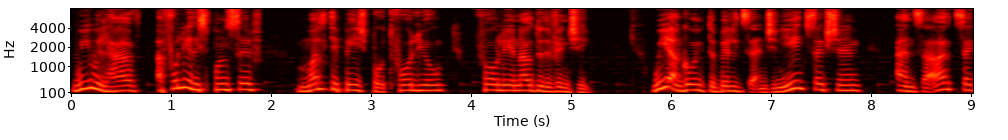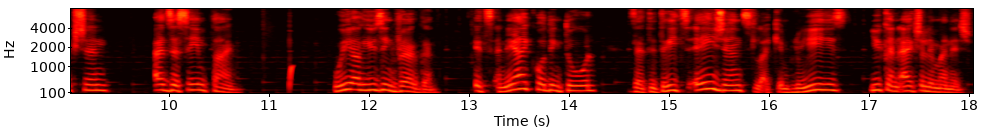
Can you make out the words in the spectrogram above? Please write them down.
we will have a fully responsive multi-page portfolio for Leonardo da Vinci. We are going to build the engineering section and the art section at the same time. We are using Verdent. It's an AI coding tool that treats agents like employees you can actually manage.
